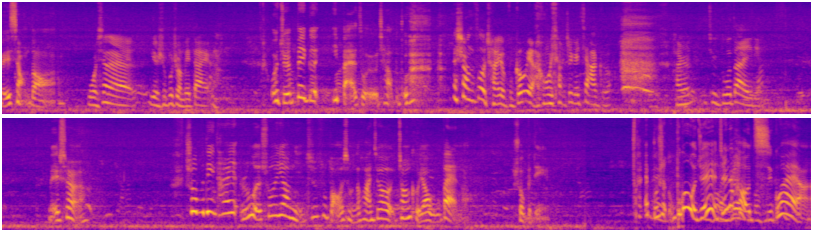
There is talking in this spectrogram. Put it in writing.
没想到，我现在也是不准备带了。我觉得备个一百左右差不多。那上次坐船也不够呀，我想这个价格，还是就多带一点。没事儿，说不定他如果说要你支付宝什么的话，就要张口要五百呢，说不定。哎，不是，不过我觉得也真的好奇怪啊，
